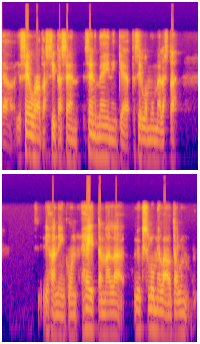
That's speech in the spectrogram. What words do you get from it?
ja, ja seurata sitä sen, sen meininkiä, että silloin mun mielestä – ihan niin kuin heittämällä yksi lumilautalun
